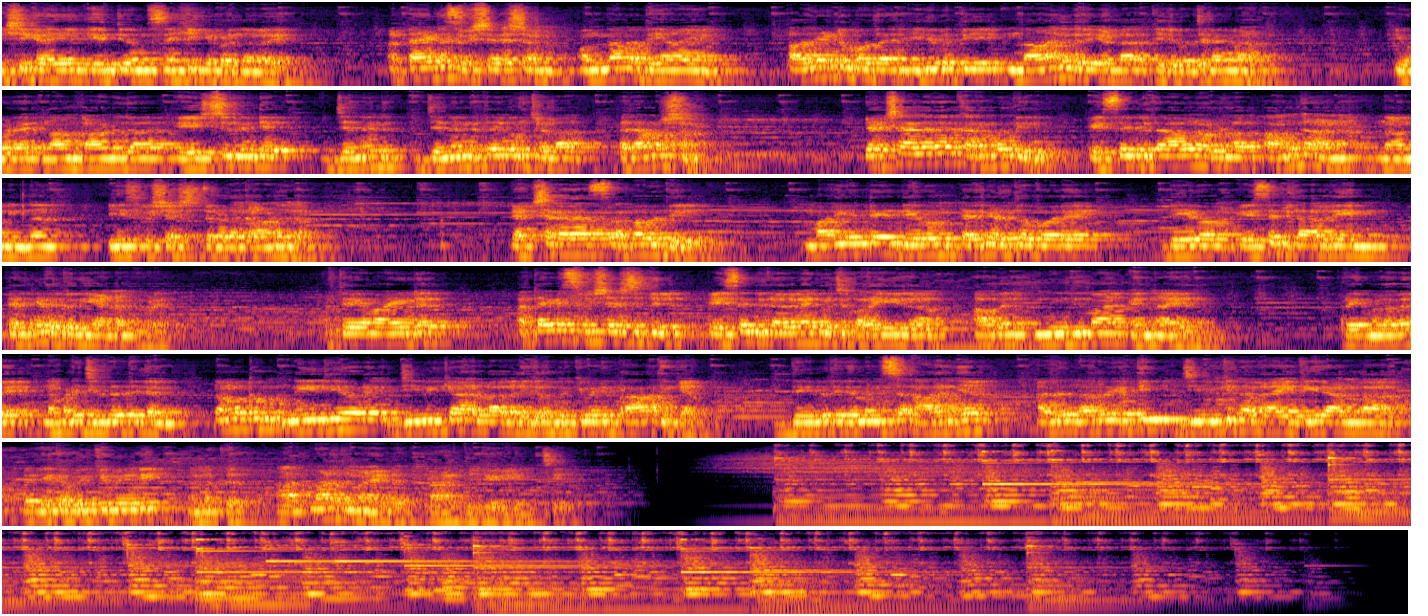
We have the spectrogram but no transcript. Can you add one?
മിശികായിൽ ഏറ്റവും സ്നേഹിക്കപ്പെടുന്നവരെ. മത്തായുടെ സുവിശേഷം ഒന്നാം അധ്യായം പതിനെട്ട് മുതൽ ഇരുപത്തി നാല് വരെയുള്ള തിരുവചനങ്ങളാണ്. ഇവിടെ നാം കാണുക യേശുവിന്റെ ജന ജനനത്തെക്കുറിച്ചുള്ള പരാമർശമാണ് രക്ഷാകര കർമ്മത്തിൽ യേശുപിതാവിനോടുള്ള പങ്കാണ് നാം ഇന്ന് ഈ സുവിശേഷത്തിലൂടെ കാണുക. രക്ഷകര സംഭവത്തിൽ മറിയത്തെ ദൈവം തിരഞ്ഞെടുത്ത പോലെ ദൈവം യേശുപിതാവിനെയും തിരഞ്ഞെടുക്കുകയാണ് ഇവിടെ. പ്രത്യേകമായിട്ട് അത്തായ സുവിശേഷത്തിൽ യേശുപിതാവിനെ കുറിച്ച് പറയുക അവൻ നീതിമാൻ എന്നായിരുന്നു. പ്രിയമുള്ളവരെ നമ്മുടെ ജീവിതത്തിലും നമുക്കും നീതിയോടെ ജീവിക്കാനുള്ള കൃപയ്ക്ക് വേണ്ടി പ്രാർത്ഥിക്കാം. ദൈവത്തിന്റെ മനസ്സ് അറിഞ്ഞ് അത് നിറവേറ്റി ജീവിക്കുന്നവരായി തീരാനുള്ള വലിയ കൃപയ്ക്ക് വേണ്ടി നമുക്ക് ആത്മാർത്ഥമായിട്ട് പ്രാർത്ഥിക്കുകയും ചെയ്യും.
